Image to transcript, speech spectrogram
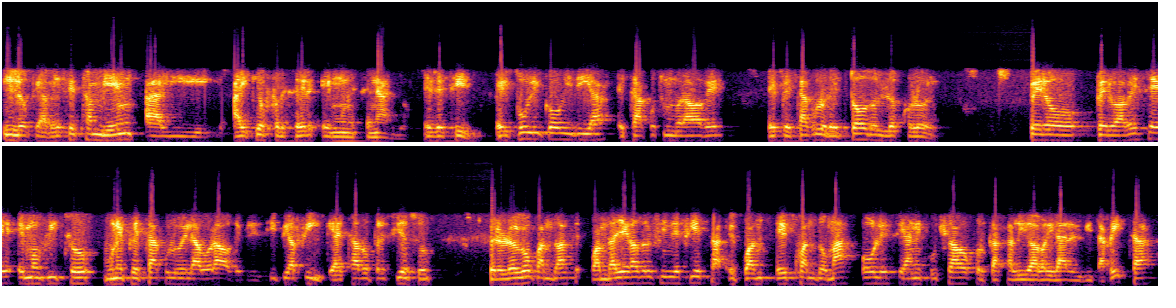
y lo que a veces también hay, hay que ofrecer en un escenario. Es decir, el público hoy día está acostumbrado a ver espectáculos de todos los colores pero, pero a veces hemos visto un espectáculo elaborado de principio a fin que ha estado precioso, pero luego cuando ha, cuando ha llegado el fin de fiesta es cuando, es cuando más oles se han escuchado porque ha salido a bailar el guitarrista,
